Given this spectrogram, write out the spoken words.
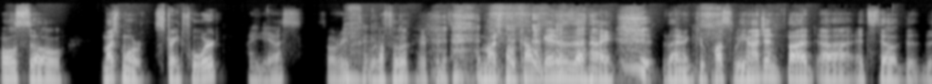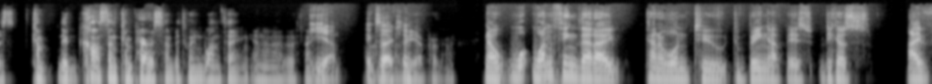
also much more straightforward, I guess. Sorry, Olafur, if it's much more complicated than I than I could possibly imagine, but uh, it's still the, this com- the constant comparison between one thing and another thing. yeah uh, exactly via program. Now, w- one thing that I kind of want to to bring up is because I've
